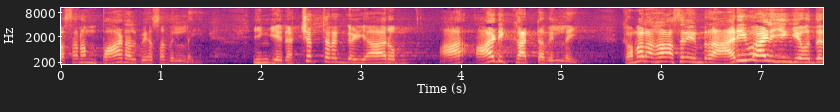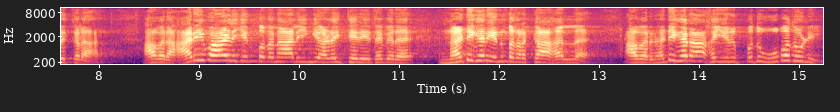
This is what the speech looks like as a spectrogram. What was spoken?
வசனம் பாடல் பேசவில்லை. இங்கே நட்சத்திரங்கள் யாரும் ஆ- ஆடிக் காட்டவில்லை. கமலஹாசன் என்ற அறிவாளி இங்கே வந்திருக்கிறார். அவர் அறிவாளி என்பதனால் இங்கு அழைத்தேரே தவிர நடிகர் என்பதற்காக அல்ல. அவர் நடிகராக இருப்பது உபதொழில்.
